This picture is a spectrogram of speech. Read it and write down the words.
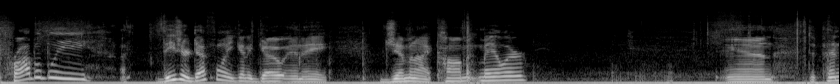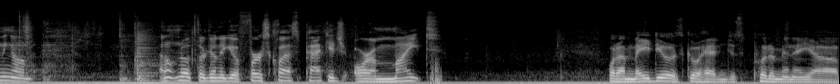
probably uh, these are definitely going to go in a Gemini comic mailer. And depending on I don't know if they're going to go first class package or I might what I may do is go ahead and just put them in a uh,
